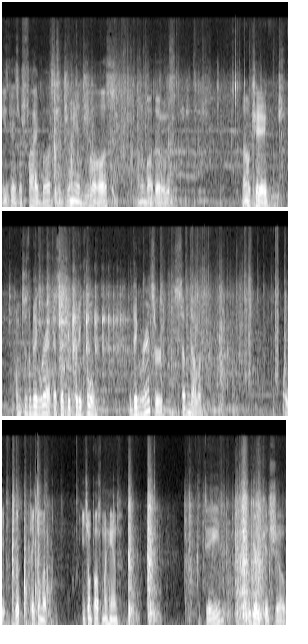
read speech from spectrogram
These guys are five bucks at Adrena Jaws. I don't know about those. Okay. How much is the big rat? That's actually pretty cool. The big rats are $7. Wait, whoop, pick them up. He jumped off my hand. Dave, the Bear Kid Show.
